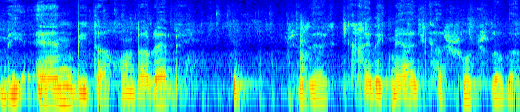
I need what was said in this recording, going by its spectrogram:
מעין ביטחון ברבי, שזה חלק מההתקשרות שלו ברבי.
